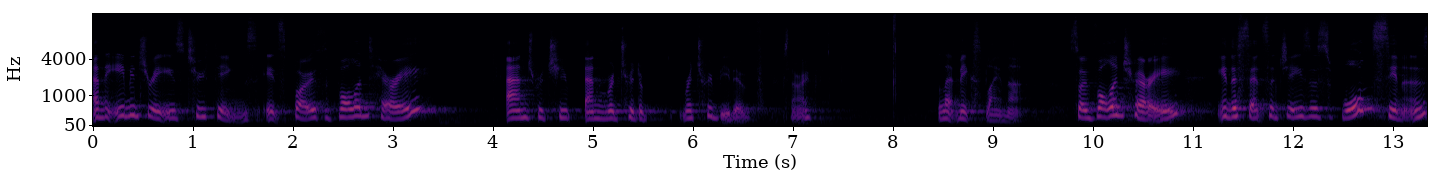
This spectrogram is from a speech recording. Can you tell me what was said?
And the imagery is two things it's both voluntary and, retrib- and retrib- retributive. Sorry. Let me explain that. So, voluntary in the sense that Jesus warns sinners,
